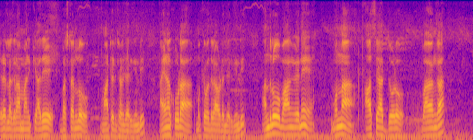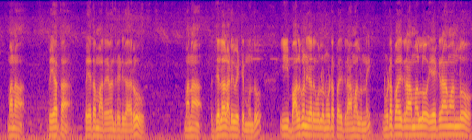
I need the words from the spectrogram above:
ఎర్రట్ల గ్రామానికి అదే బస్టాండ్లో మాట్లాడించడం జరిగింది. ఆయన కూడా ముఖ్యమంత్రి రావడం జరిగింది. అందులో భాగంగానే మొన్న ఆసియా జోడో భాగంగా మన ప్రియత ప్రియతమ రేవంత్ రెడ్డి గారు మన జిల్లాలో అడుగుపెట్టే ముందు ఈ బాల్గొండ జరుగులో నూట పది గ్రామాలు ఉన్నాయి. నూట పది గ్రామాల్లో ఏ గ్రామంలో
